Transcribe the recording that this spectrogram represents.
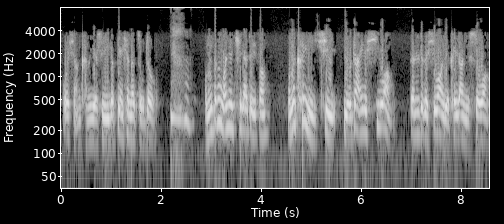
我想可能也是一个变相的诅咒。我们不能完全期待对方，我们可以去有这样一个希望，但是这个希望也可以让你失望。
